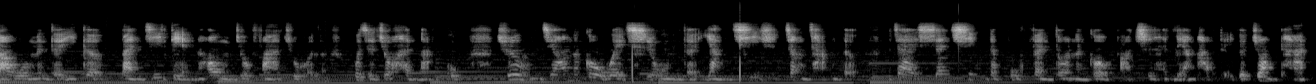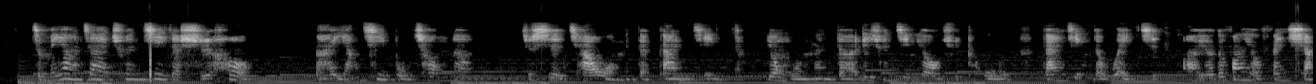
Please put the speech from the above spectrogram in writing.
到我们的一个扳机点，然后我们就发作了，或者就很难过。所以，我们只要能够维持我们的阳气是正常的。在身心的部分都能够保持很良好的一个状态。怎么样在春季的时候把阳气补充呢？就是敲我们的肝经，用我们的立春精油去涂肝经的位置。啊，有一个方友分享，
